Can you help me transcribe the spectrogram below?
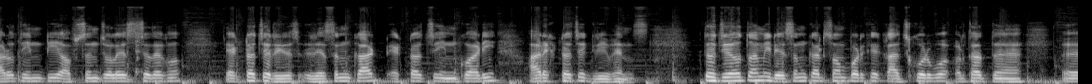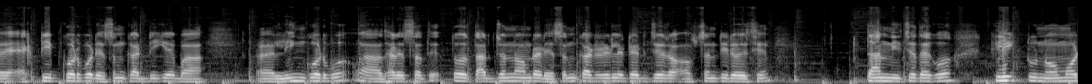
আরও তিনটি অপশান চলে এসছে, দেখো। একটা হচ্ছে রেশন কার্ড, একটা হচ্ছে ইনকোয়ারি আর একটা হচ্ছে গ্রিভেন্স তো যেহেতু আমি রেশন কার্ড সম্পর্কে কাজ করব, অর্থাৎ অ্যাক্টিভ করব রেশন কার্ডটিকে বা লিঙ্ক করব, আধারের সাথে। তো তার জন্য আমরা রেশন কার্ড রিলেটেড যে অপশানটি রয়েছে, তার নিচে দেখো ক্লিক টু নো মোড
